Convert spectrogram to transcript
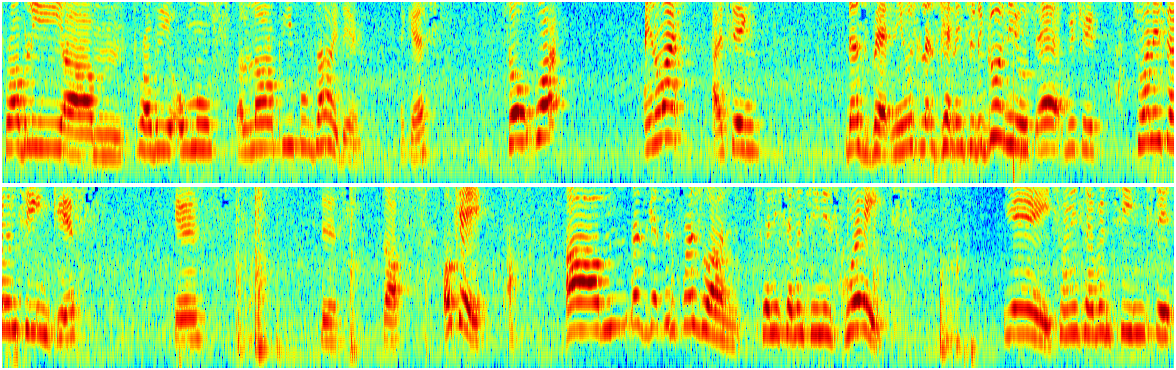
probably, um, probably almost a lot of people died there. I guess. So what? You know what? I think that's bad news. Let's get into the good news, eh, which is 2017 gifts. Here's this stuff. Okay, um, let's get to the first one. 2017 is great. Yay, 2017 said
